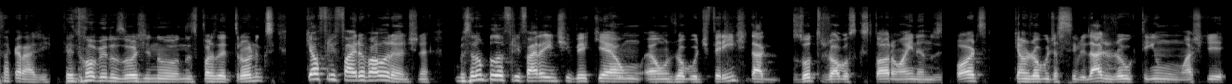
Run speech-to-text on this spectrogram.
sacanagem, fenômenos hoje no, nos esportes eletrônicos, que é o Free Fire e o Valorant, né? Começando pelo Free Fire, a gente vê que é um, é um jogo diferente da, dos outros jogos que estouram aí né, nos esportes, que é um jogo de acessibilidade, um jogo que tem um, acho que,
